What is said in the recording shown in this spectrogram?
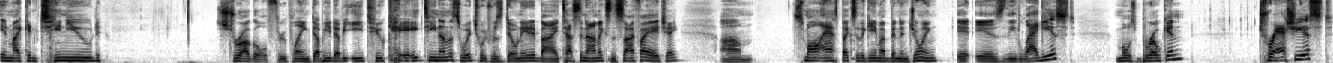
in my continued struggle through playing WWE 2K18 on the Switch, which was donated by Testonomics and Sci-Fi AJ. Um, small aspects of the game I've been enjoying. It is the laggiest, most broken, trashiest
